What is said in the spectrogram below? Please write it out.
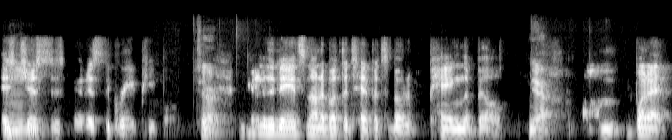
is Mhm. just as good as the great people sure. at the end of the day it's not about the tip it's about paying the bill Yeah, um, but at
